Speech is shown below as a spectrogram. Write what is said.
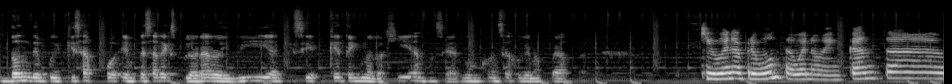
dónde quizás empezar a explorar hoy día, qué, qué tecnologías, no sé, algún consejo que nos puedas dar. Qué buena pregunta. Bueno, me encanta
